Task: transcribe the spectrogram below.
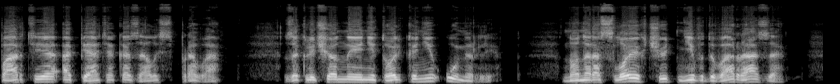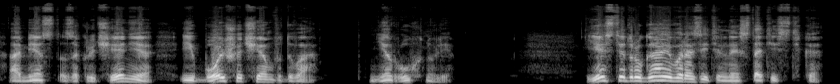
Партия опять оказалась права. Заключенные не только не умерли, но наросло их чуть не в два раза — а мест заключения и больше, чем в два, не рухнули. Есть и другая выразительная статистика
